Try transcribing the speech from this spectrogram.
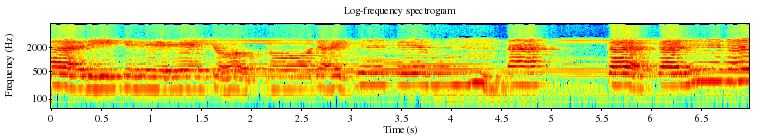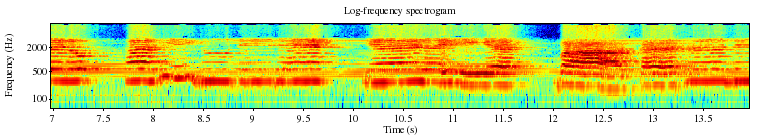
ಹರಿಗೆ ಶುಕ್ರೋದಯಕ್ಕೆ ಮುನ್ನ ಕತ್ತಲೆಗಳು ಹರಿಯುತ್ತಿದೆ ಎಳೆಯ ಭಾಸ್ಕರನೇ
